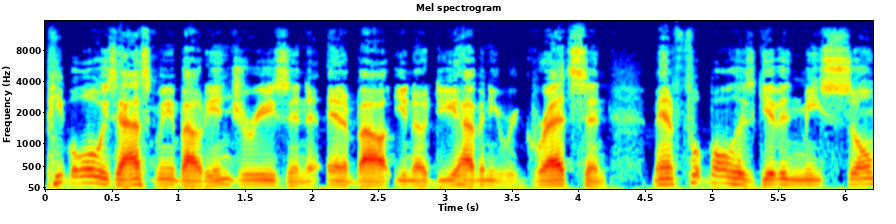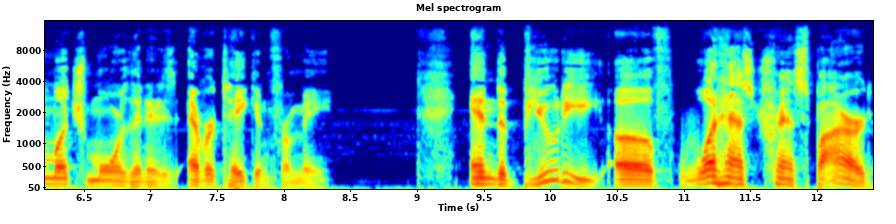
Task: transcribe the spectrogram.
people always ask me about injuries and and about you know do you have any regrets? And man, football has given me so much more than it has ever taken from me. And the beauty of what has transpired,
